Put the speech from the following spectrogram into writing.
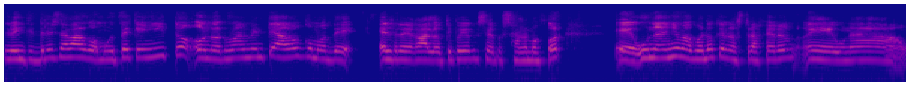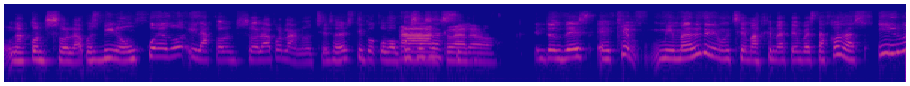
el 23 daba algo muy pequeñito, o normalmente algo como de el regalo, tipo yo que sé, pues a lo mejor eh, un año me acuerdo que nos trajeron eh, una, una consola, pues vino un juego y la consola por la noche, ¿sabes? Tipo como cosas Ah, así. claro. Entonces, es que mi madre tenía mucha imaginación para estas cosas. Y luego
